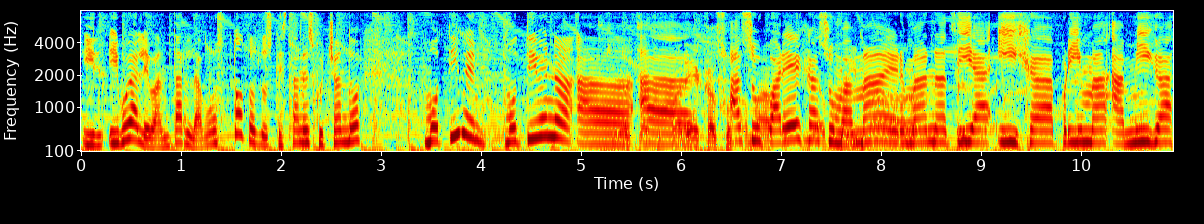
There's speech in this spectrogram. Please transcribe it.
y, y voy a levantar la voz, todos los que están escuchando, motiven, motiven a, a- a su pareja, a su mamá, su su pareja, tía, su mamá, prima, hermana, tía, hija, prima, amiga.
